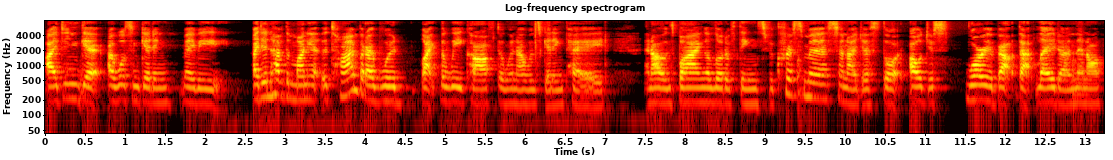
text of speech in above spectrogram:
i didn't get i wasn't getting maybe i didn't have the money at the time but i would like the week after when i was getting paid and i was buying a lot of things for christmas and i just thought i'll just worry about that later and then i'll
